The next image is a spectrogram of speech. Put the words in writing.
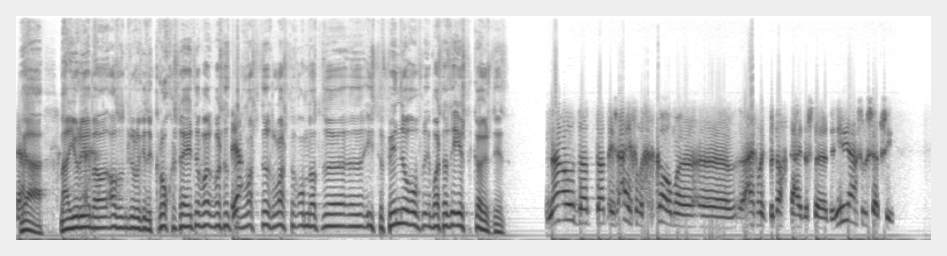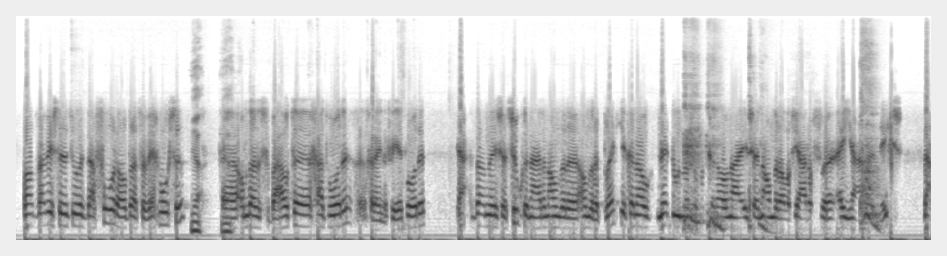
Ja. Ja, maar jullie hebben al- altijd natuurlijk in de krog gezeten. Was, was het Ja. lastig, lastig om dat eh, eh, iets te vinden of was dat de eerste keus dit? Nou, dat, dat is eigenlijk gekomen, eh, eigenlijk bedacht tijdens de, de nieuwjaarsreceptie. Want wij wisten natuurlijk daarvoor al dat we weg moesten. Ja. Omdat het verbouwd gaat worden, gerenoveerd worden. Ja, dan is het zoeken naar een andere, andere plek. Je kan ook net doen alsof het corona is en anderhalf jaar of eh, één jaar eh, niks. Nou,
